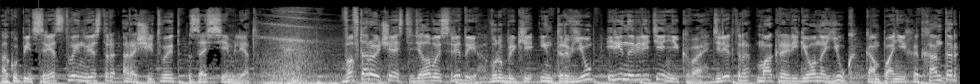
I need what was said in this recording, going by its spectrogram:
а купить средства инвестор рассчитывает за 7 лет. Во второй части «Деловой среды» в рубрике «Интервью» Ирина Веретенникова, директор макрорегиона «Юг» компании HeadHunter,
